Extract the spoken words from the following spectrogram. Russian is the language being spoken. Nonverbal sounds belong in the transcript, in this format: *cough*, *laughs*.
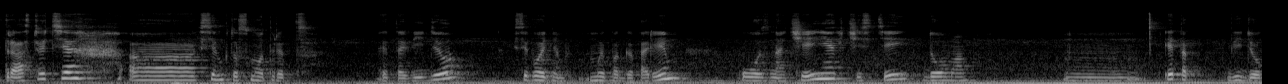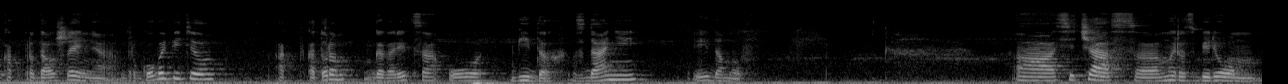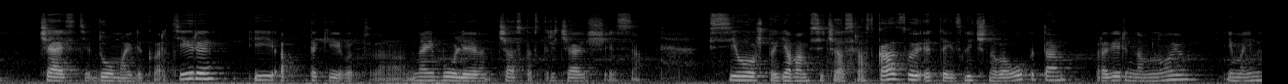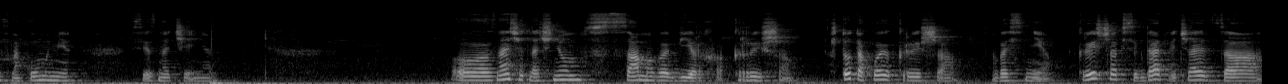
Здравствуйте а, всем, кто смотрит это видео. Сегодня мы поговорим о значениях частей дома. Это видео как продолжение другого видео, в котором говорится о видах зданий и домов. А, сейчас мы разберем части дома или квартиры и такие вот э, наиболее часто встречающиеся. Все, что я вам сейчас рассказываю, это из личного опыта, проверено мною и моими знакомыми все значения. Э, значит, начнем с самого верха, крыша. Что такое крыша во сне? Крыша всегда отвечает за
